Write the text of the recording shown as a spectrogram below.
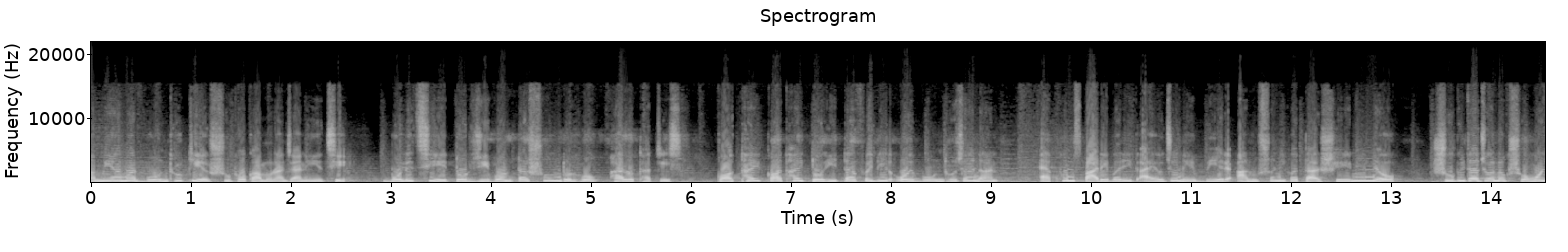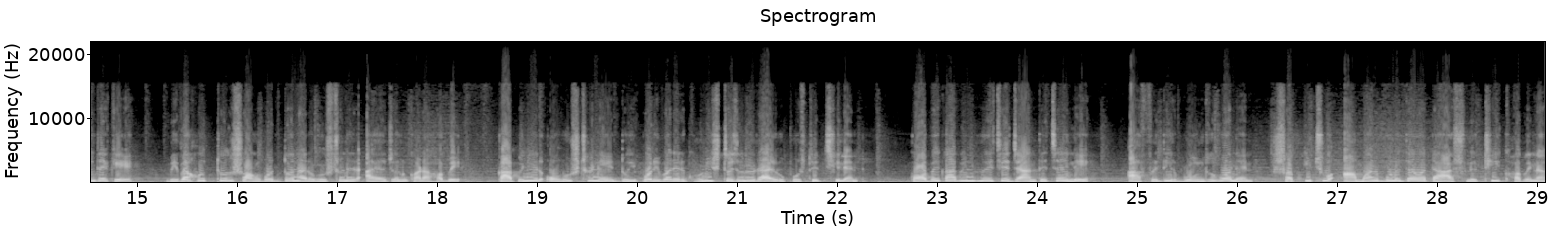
আমি আমার বন্ধুকে শুভকামনা জানিয়েছি। বলেছি, তোর জীবনটা সুন্দর হোক, ভালো থাকিস। কথায় কথায় তহিত আফ্রিদির ওই বন্ধু জানান, এখন পারিবারিক আয়োজনে বিয়ের আনুষ্ঠানিকতা সেরে নিলেও সুবিধাজনক সময় দেখে বিবাহোত্তর সংবর্ধনার অনুষ্ঠানের আয়োজন করা হবে। কাবিনের অনুষ্ঠানে দুই পরিবারের ঘনিষ্ঠজনেরাই উপস্থিত ছিলেন। কবে কাবিন হয়েছে জানতে চাইলে আফ্রিদির বন্ধু বলেন, সবকিছু আমার বলে দেওয়াটা আসলে ঠিক হবে না।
